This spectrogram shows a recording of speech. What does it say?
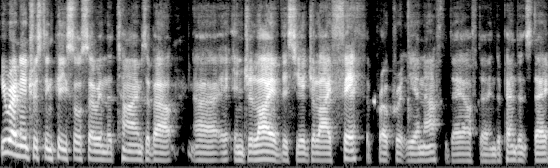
You wrote an interesting piece also in the Times about uh, in July of this year, July 5th, appropriately enough, the day after Independence Day,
